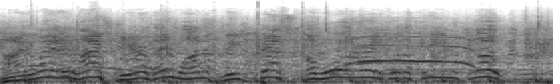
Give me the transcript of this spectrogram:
By the way, last year they won the best award for the theme float.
